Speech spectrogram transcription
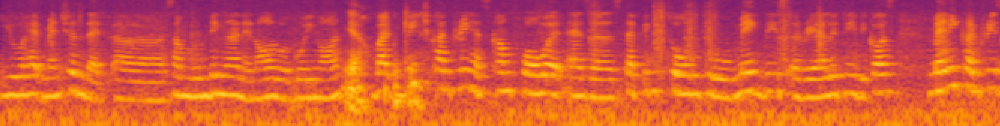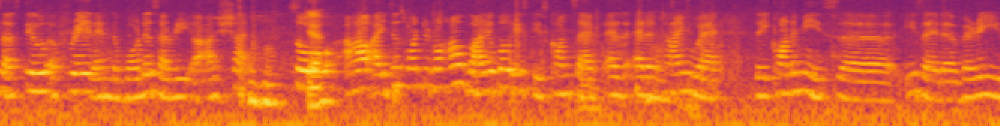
you had mentioned that uh, some rundingan and all were going on. Yeah, But okay. which country has come forward as a stepping stone to make this a reality? Because many countries are still afraid and the borders are, re- are shut. Mhm, So yeah. how, I just want to know how viable is this concept at, at a time where the economy is, uh, is at a very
